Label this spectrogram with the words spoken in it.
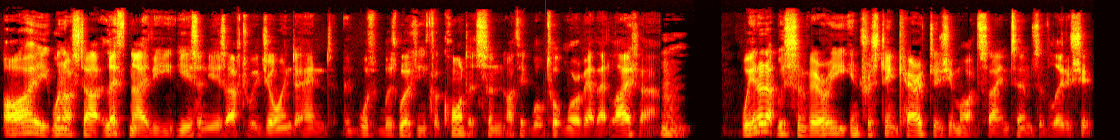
I, when I start, left Navy years and years after we joined and was, was working for Qantas, and I think we'll talk more about that later. Hmm. We ended up with some very interesting characters, you might say, in terms of leadership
